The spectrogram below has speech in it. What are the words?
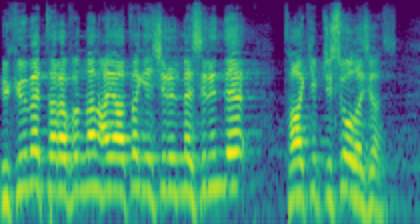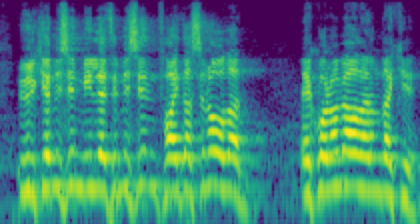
hükümet tarafından hayata geçirilmesinin de takipçisi olacağız. Ülkemizin, milletimizin faydasına olan ekonomi alanındaki,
